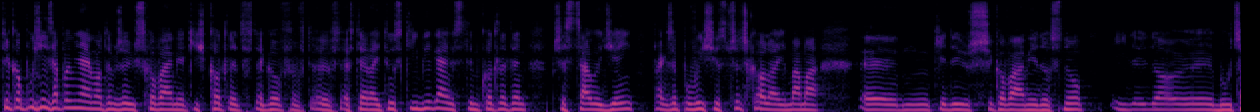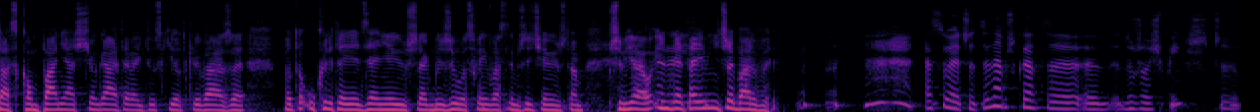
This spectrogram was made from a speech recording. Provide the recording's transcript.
Tylko później zapominałem o tym, że już schowałem jakiś kotlet w, tego, w, w, te- w, te- rajtuski i biegałem z tym kotletem przez cały dzień. Także po wyjściu z przedszkola i mama, em, kiedy już szykowała mnie do snu i do, e, był czas kąpania, ściągała te rajtuski i odkrywała, że no to ukryte jedzenie już jakby żyło swoim własnym życiem, już tam przybierało inne tajemnicze barwy. A słuchaj, czy ty na przykład y, y, dużo śpisz, czy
